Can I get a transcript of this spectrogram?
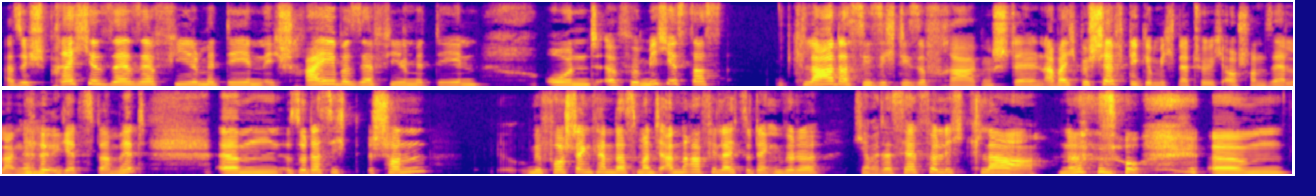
also ich spreche sehr, sehr viel mit denen, ich schreibe sehr viel mit denen und äh, für mich ist das klar, dass sie sich diese Fragen stellen, aber ich beschäftige mich natürlich auch schon sehr lange mhm. jetzt damit, ähm, so dass ich schon mir vorstellen kann, dass manch anderer vielleicht so denken würde, ja, aber das ist ja völlig klar, ne? So, ähm,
